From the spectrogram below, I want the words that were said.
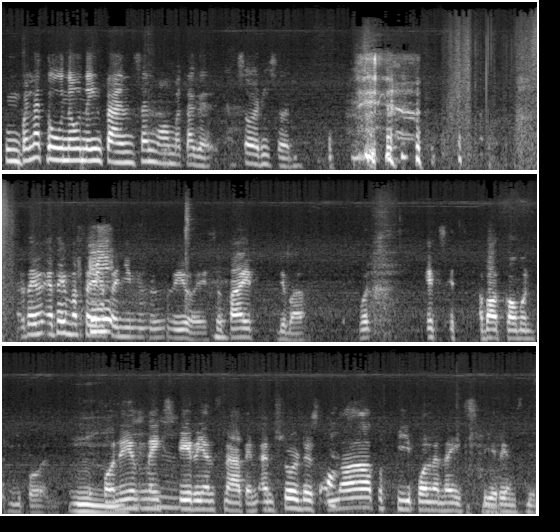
Kung pala, tunaw na yung tansan mo, matagal. Sorry, sorry. Ito yung, ito yung masaya sa New Rio eh. So kahit, di ba, what, it's, it's about common people. Mm, Kung ano yung na-experience natin, I'm sure there's a lot of people na na-experience din.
